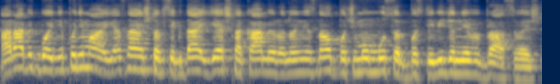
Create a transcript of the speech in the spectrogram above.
Арабик Бой, не понимаю, я знаю, что всегда ешь на камеру, но не знал, почему мусор после видео не выбрасываешь.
